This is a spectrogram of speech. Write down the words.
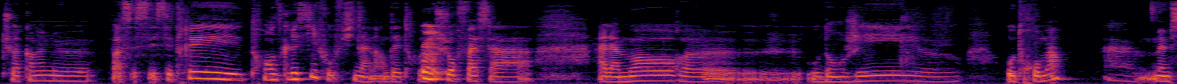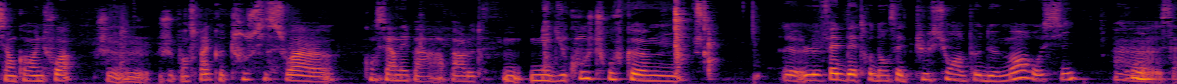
tu as quand même enfin c'est très transgressif au final hein, d'être mm. toujours face à à la mort au danger au trauma, euh, même si encore une fois, je, je pense pas que tous y soient euh, concernés par, par le trauma. Mais du coup, je trouve que hum, le, fait d'être dans cette pulsion un peu de mort aussi, Mm. Ça,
